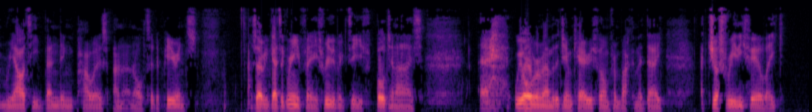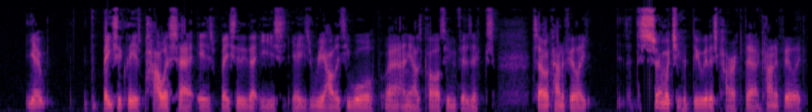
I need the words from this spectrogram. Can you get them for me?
reality bending powers and an altered appearance. So he gets a green face, really big teeth, bulging eyes. Uh, we all remember the Jim Carrey film from back in the day, I just really feel like, you know, basically his power set is basically that he's he's reality warp uh, and he has cartoon physics. So I kind of feel like there's so much you could do with this character. I kind of feel like,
